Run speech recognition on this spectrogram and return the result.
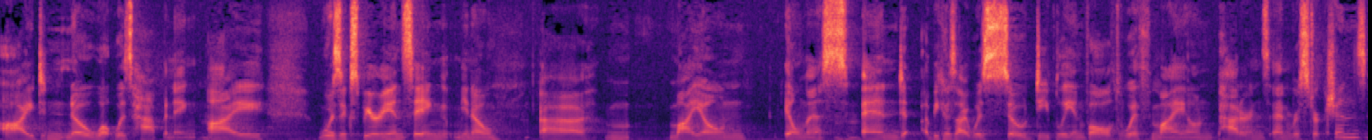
I didn't know what was happening. I was experiencing, you know, uh, m- my own illness, and because I was so deeply involved with my own patterns and restrictions,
